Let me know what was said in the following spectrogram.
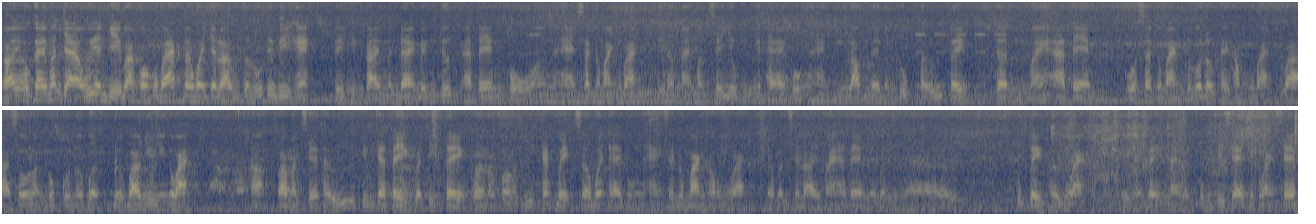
Rồi ok mến chào quý anh chị bà con cô bác đã quay trở lại với kênh Lúa TV ha. Thì hiện tại mình đang đứng trước ATM của ngân hàng Sacombank các bạn. Thì hôm nay mình sẽ dùng cái thẻ của ngân hàng Thiên Long để mình rút thử tiền trên máy ATM của Sacombank coi có được hay không các bạn và số lần rút của nó được, được bao nhiêu nha các bạn. Đó và mình sẽ thử kiểm tra tiền và chuyển tiền coi nó có gì khác biệt so với thẻ của ngân hàng Sacombank không các bạn. Rồi mình sẽ lại máy ATM để mình uh, rút tiền thử các bạn. Thì hiện tại hôm nay mình cũng chia sẻ cho các bạn xem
